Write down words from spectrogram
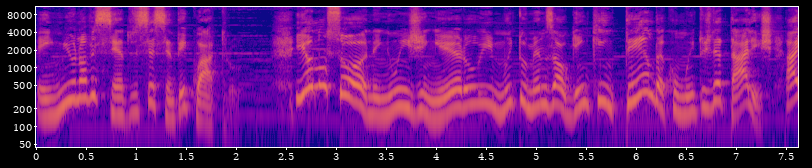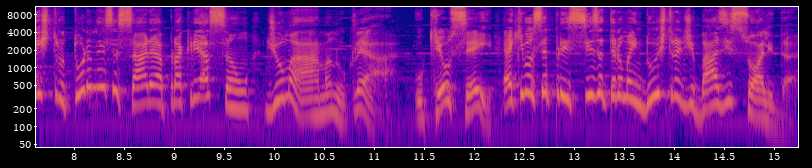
em 1964. E eu não sou nenhum engenheiro e muito menos alguém que entenda com muitos detalhes a estrutura necessária para a criação de uma arma nuclear. O que eu sei é que você precisa ter uma indústria de base sólida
